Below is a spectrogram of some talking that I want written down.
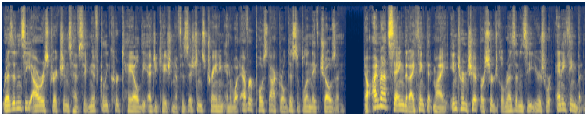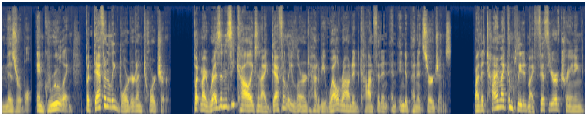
residency hour restrictions have significantly curtailed the education of physicians training in whatever postdoctoral discipline they've chosen. Now, I'm not saying that I think that my internship or surgical residency years were anything but miserable and grueling, but definitely bordered on torture. But my residency colleagues and I definitely learned how to be well rounded, confident, and independent surgeons. By the time I completed my fifth year of training,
